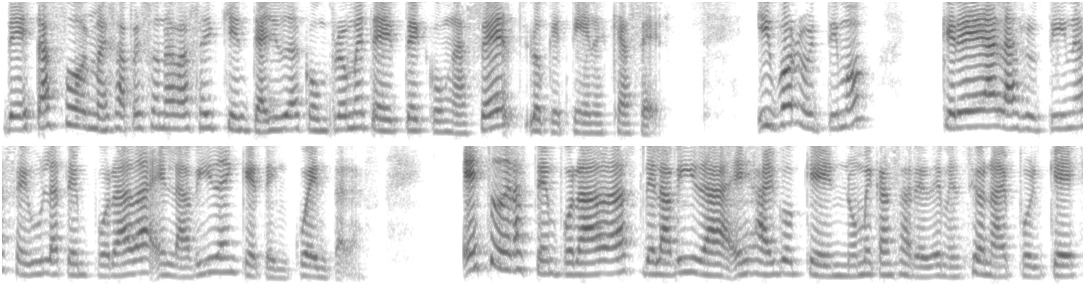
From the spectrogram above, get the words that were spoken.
De esta forma, esa persona va a ser quien te ayuda a comprometerte con hacer lo que tienes que hacer. Y por último, crea la rutina según la temporada en la vida en que te encuentras. Esto de las temporadas de la vida es algo que no me cansaré de mencionar porque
